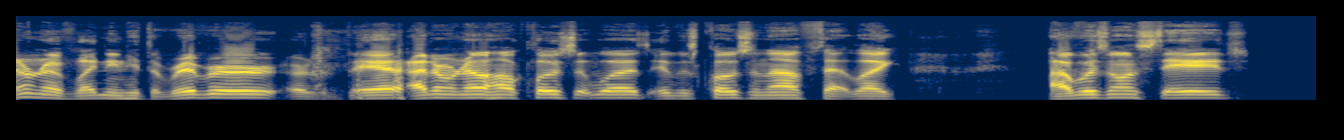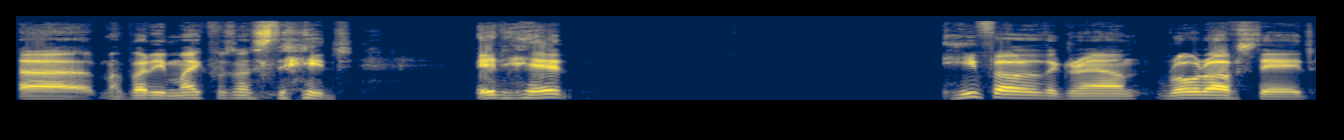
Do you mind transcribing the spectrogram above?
don't know if lightning hit the river or the band. I don't know how close it was. It was close enough that like I was on stage. Uh, my buddy Mike was on stage. It hit. He fell to the ground, rolled off stage.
